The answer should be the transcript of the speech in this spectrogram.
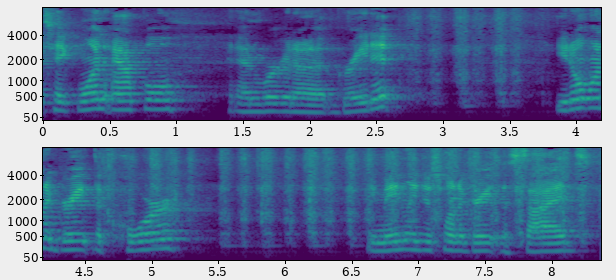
to take one apple and we're to grate it. You don't want to grate the core. You mainly just want to grate the sides.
